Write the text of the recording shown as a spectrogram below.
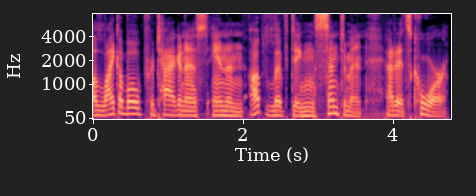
a likable protagonist, and an uplifting sentiment at its core,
